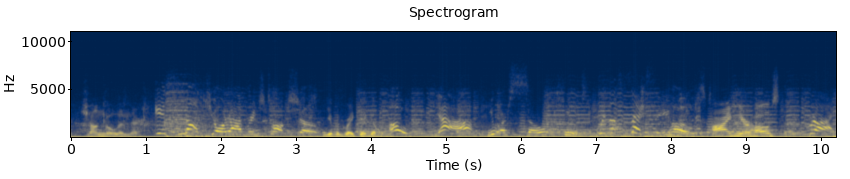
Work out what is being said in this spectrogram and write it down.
a jungle in there. It's not your average talk show. You have a great giggle. Oh, yeah, You are so cute. with a sexy host. I'm your host. Right,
